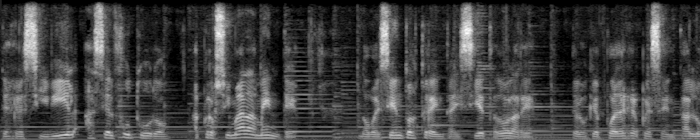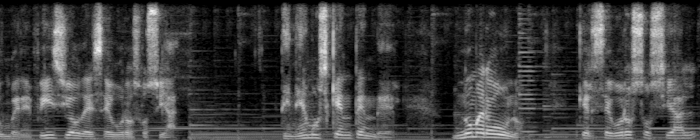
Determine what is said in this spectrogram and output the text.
de recibir hacia el futuro aproximadamente 937 dólares de lo que puede representar un beneficio de seguro social. Tenemos que entender, número uno, que el seguro social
